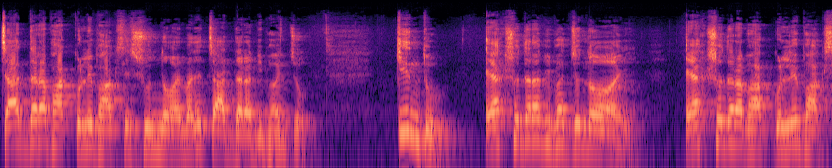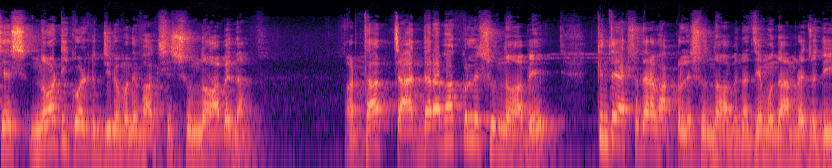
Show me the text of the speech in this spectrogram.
চার দ্বারা ভাগ করলে ভাগ শেষ শূন্য হয় মানে চার দ্বারা বিভাজ্য। কিন্তু একশো দ্বারা বিভাজ্য নয়। একশো দ্বারা ভাগ করলে ভাগ শেষ নট ইকুয়াল টু জিরো মানে ভাগ শেষ শূন্য হবে না। অর্থাৎ চার দ্বারা ভাগ করলে শূন্য হবে, কিন্তু একশো দ্বারা ভাগ করলে শূন্য হবে না। যেমন আমরা যদি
